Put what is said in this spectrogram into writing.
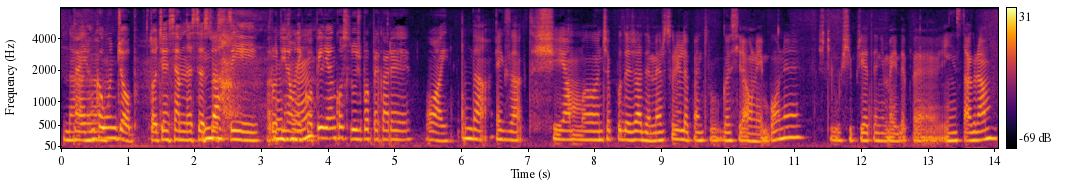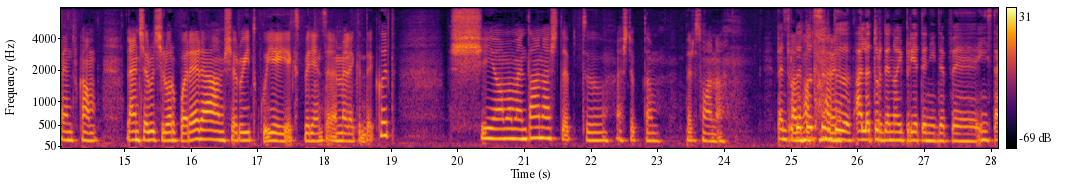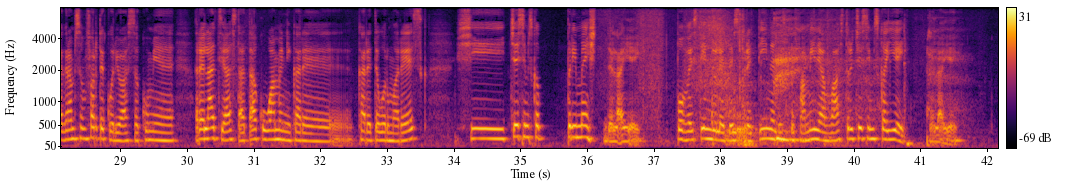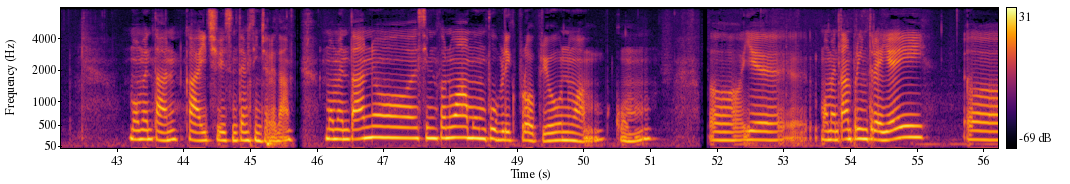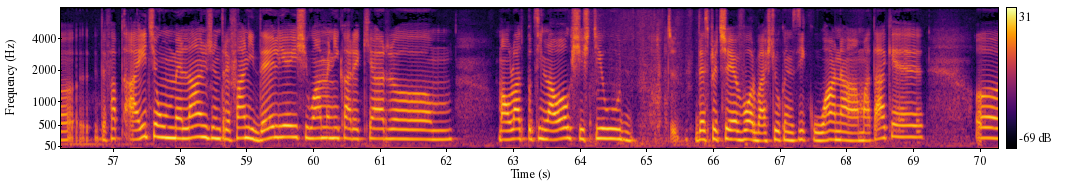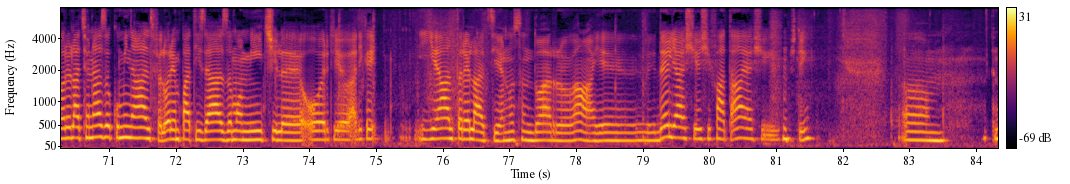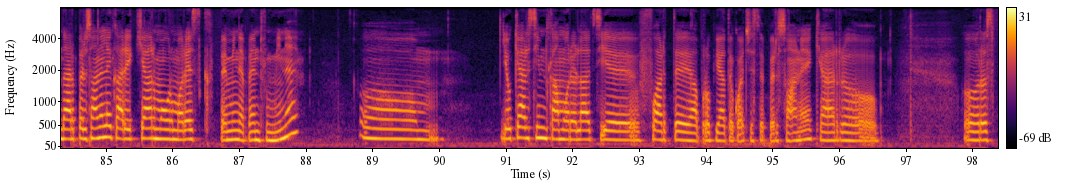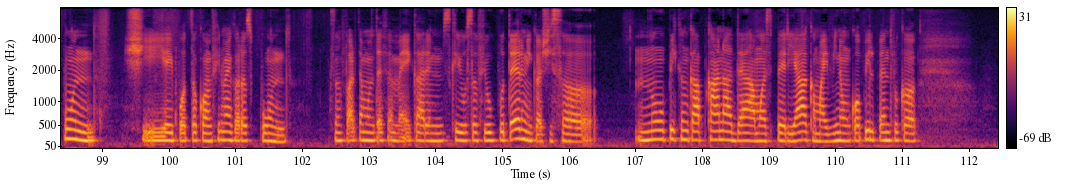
Dar, da, e încă un job. Tot ce înseamnă să da. susții rutina uh-huh. unui mhm. copil e încă o slujbă pe care o ai. Da, exact. Și am uh, început deja demersurile pentru găsirea unei bune. Știu și prietenii mei de pe Instagram, pentru că am, le-am cerut și lor părerea, am șeruit cu ei experiențele mele cât de cât și uh, momentan aștept, uh, așteptăm persoana pentru că toți sunt uh, alături de noi prietenii de pe Instagram. Sunt foarte curioasă cum e relația asta ta cu oamenii care, care te urmăresc și ce simți că primești de la ei, povestindu-le despre tine, despre familia voastră, ce simți că ei de la ei. Momentan, ca aici suntem sincere, da? Momentan uh, simt că nu am un public propriu, nu am cum Uh, e momentan printre ei. Uh, de fapt, aici e un melanj între fanii Deliei și oamenii care chiar uh, m-au luat puțin la ochi și știu despre ce e vorba. Știu când zic Oana Matache, uh, relaționează cu mine altfel, ori empatizează mămicile, ori, uh, adică e altă relație, nu sunt doar, uh, a, e Delia și e și fata aia și, știi? Um, dar persoanele care chiar mă urmăresc pe mine pentru mine, um, eu chiar simt că am o relație foarte apropiată cu aceste persoane, chiar uh, uh, răspund și ei pot să confirme că răspund. Sunt foarte multe femei care îmi scriu să fiu puternică și să nu pic în capcana de a mă speria că mai vine un copil pentru că uh,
